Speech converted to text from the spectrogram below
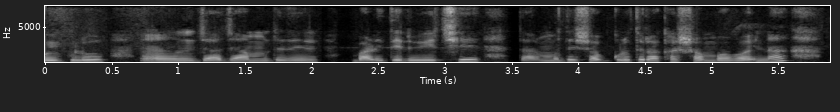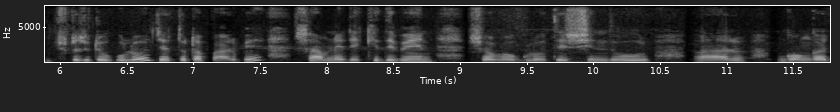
ওইগুলো যা যা আমাদের বাড়িতে রয়েছে, তার মধ্যে সবগুলো তো রাখা সম্ভব হয় না। ছোটো, ছোটোগুলো যতটা পারবে সামনে রেখে দেবেন। সবগুলোতে সিঁদুর আর গঙ্গার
